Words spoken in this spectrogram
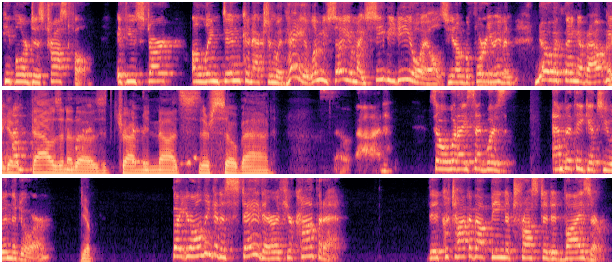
people are distrustful. If you start a LinkedIn connection with, hey, let me sell you my CBD oils, you know, before you even know a thing about me. I get a thousand of those. It drives me nuts. They're so bad. So bad. So what I said was empathy gets you in the door. Yep. But you're only going to stay there if you're competent. They could talk about being a trusted advisor.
